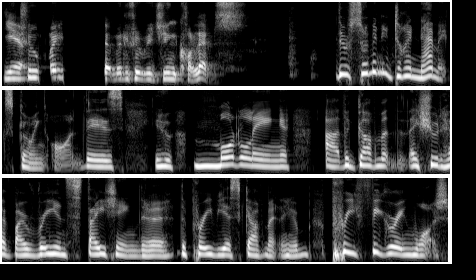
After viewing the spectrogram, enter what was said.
Yeah. To make the military regime collapse there are so many dynamics going on. There's, you know, modelling uh, the government that they should have by reinstating the the previous government, you know, prefiguring what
